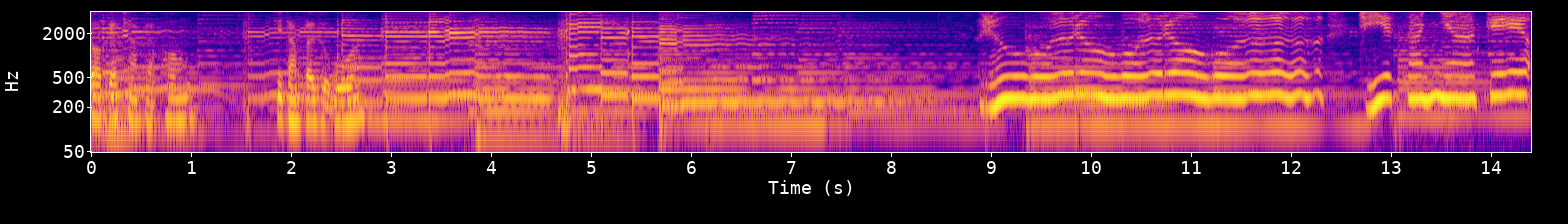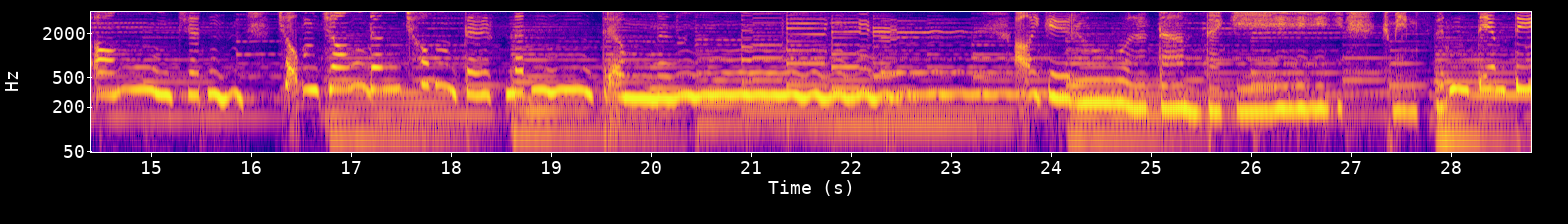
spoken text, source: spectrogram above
ដល់ផ្ទះឆាប្រាក់ផងជីតាមផ្លូវសុវ័ររវល់រ ចិត្តឈប់ចង់ដឹងឈប់ទៅស្និទ្ធត្រឹមនឹងឲ្យគេរវល់តាមតែគេគ្មានសិទ្ធទៀមទា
